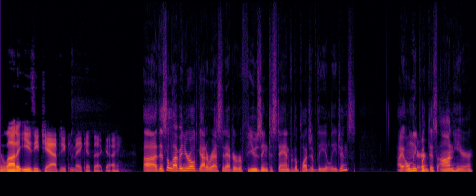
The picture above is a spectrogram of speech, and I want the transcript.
A lot of easy jabs you can make at that guy. Uh, this 11 year old got arrested after refusing to stand for the Pledge of the Allegiance. I only Sure. put this on here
